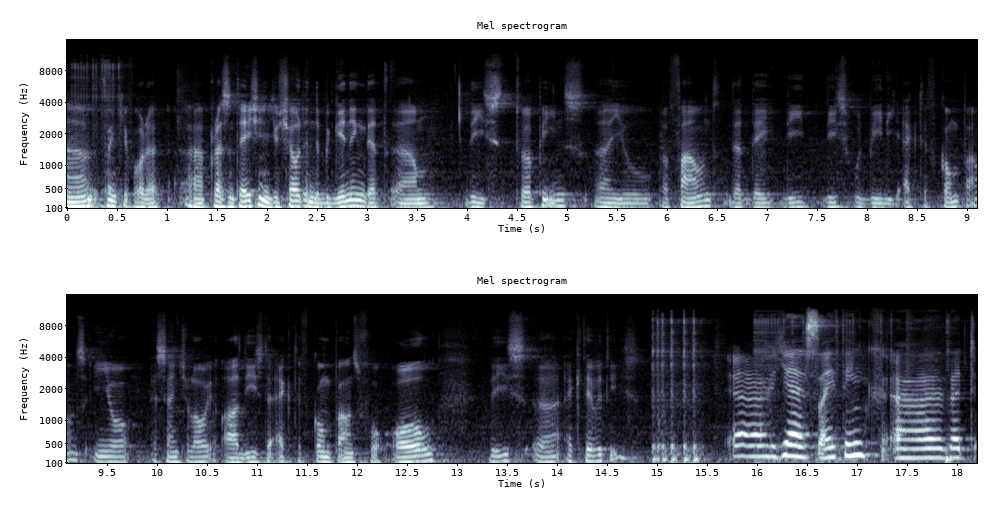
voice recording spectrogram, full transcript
Uh, thank you for the presentation. You showed in the beginning that um, these terpenes uh, you found that they, the, these would be the active compounds in your essential oil. Are these the active compounds for all these uh, activities? Uh, yes, I think uh, that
